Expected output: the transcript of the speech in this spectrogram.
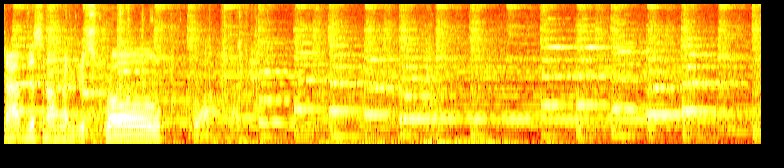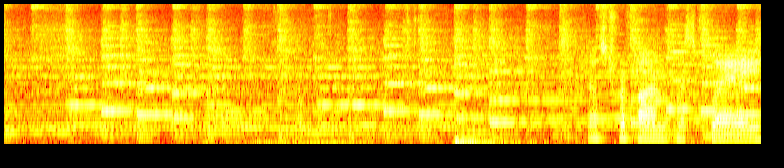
Stop this and I'm gonna just scroll. Just for fun, let's play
